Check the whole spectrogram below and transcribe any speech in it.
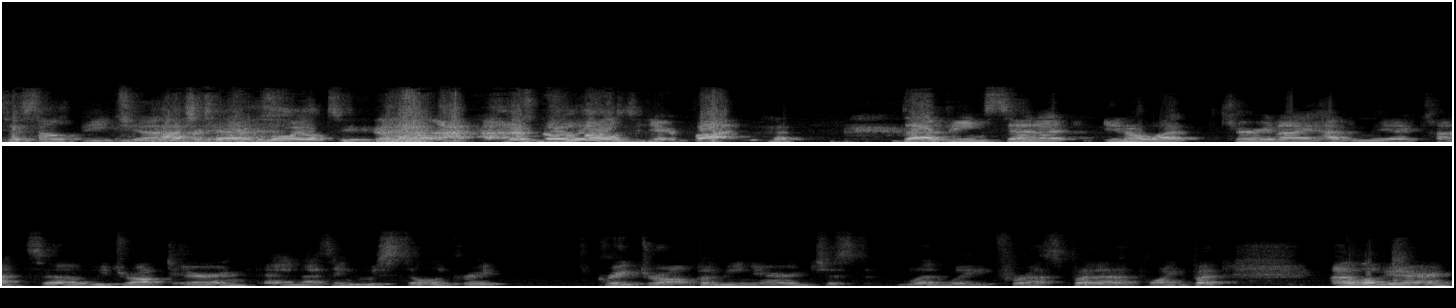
to South Beach. Yeah, Hashtag loyalty. There's no loyalty there. But that being said, I, you know what? Carrie and I haven't made a cut. Uh, we dropped Aaron, and I think it was still a great, great drop. I mean, Aaron just led weight for us, but at that point. But I love you, Aaron.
